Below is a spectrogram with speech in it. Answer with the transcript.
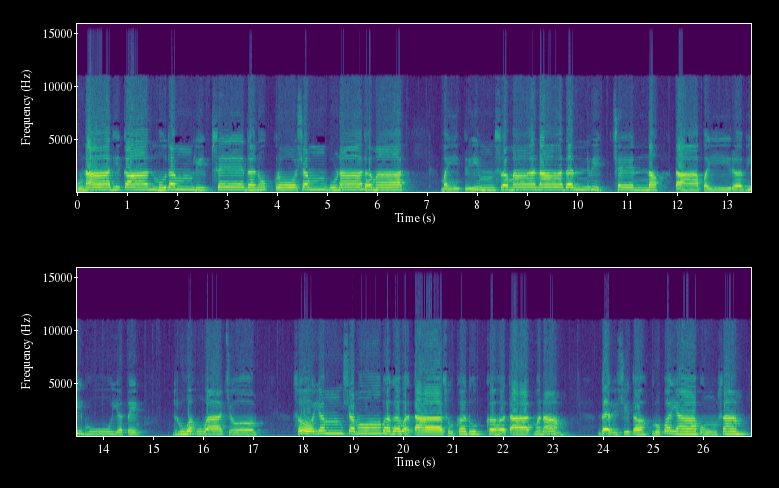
गुणाधिकान्मुदं लिप्सेदनुक्रोशं गुणाधमात्। मैत्रीं समानादन्विच्छेन्न तापैरभिभूयते। ध्रुव उवाच सोऽयं शमो भगवता सुखदुःखहतात्मनां दर्शितः कृपया पुंसां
